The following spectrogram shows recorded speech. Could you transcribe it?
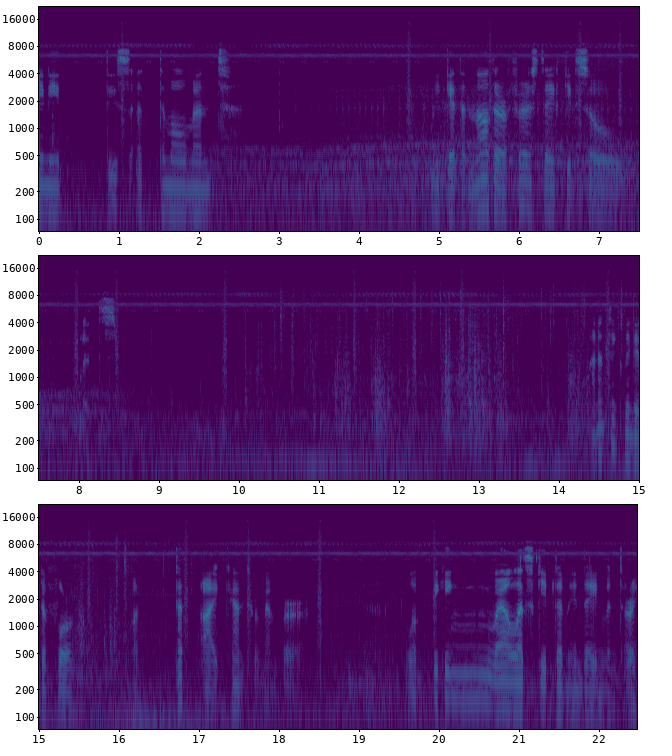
we need this at the moment. We get another first aid kit, so let's I don't think we need a fork, but that I can't remember. Uh, lockpicking, well, let's keep them in the inventory.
